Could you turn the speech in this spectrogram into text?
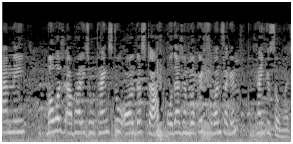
મેમની uh, બહુ જ આભારી છું thanks to all the staff Podar jumbo kids once again thank you so much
